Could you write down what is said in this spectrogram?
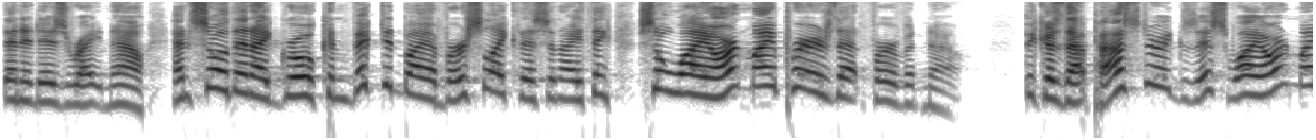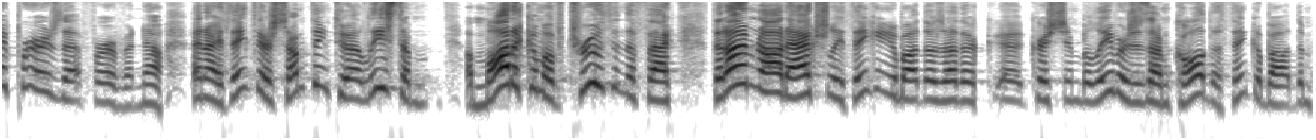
than it is right now. And so then I grow convicted by a verse like this and I think, so why aren't my prayers that fervent now? Because that pastor exists. Why aren't my prayers that fervent now? And I think there's something to at least a, a modicum of truth in the fact that I'm not actually thinking about those other uh, Christian believers as I'm called to think about them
